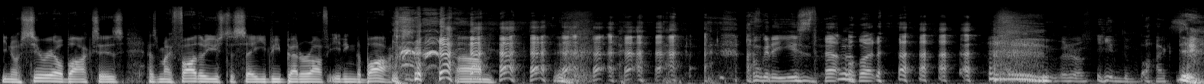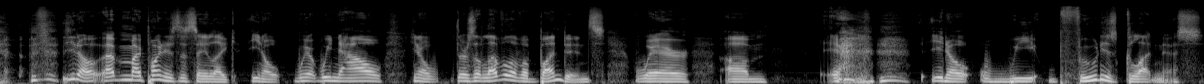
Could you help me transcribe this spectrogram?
you know cereal boxes as my father used to say you'd be better off eating the box um, i'm gonna use that one in the box. you know, uh, my point is to say, like, you know, we we now, you know, there's a level of abundance where, um, you know, we food is gluttonous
